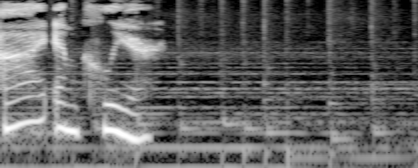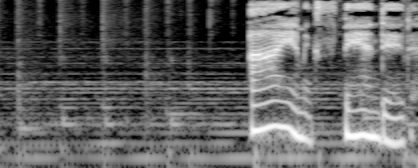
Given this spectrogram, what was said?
I am clear. I am expanded.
